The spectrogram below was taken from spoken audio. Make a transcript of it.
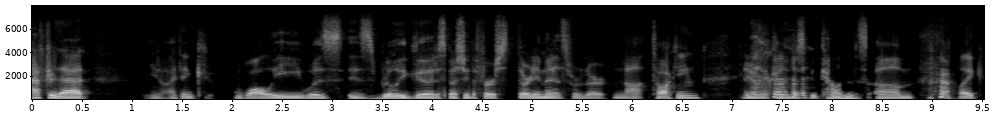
after that, you know, I think WALL-E was is really good, especially the first 30 minutes where they're not talking, and it kind of just becomes um, like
